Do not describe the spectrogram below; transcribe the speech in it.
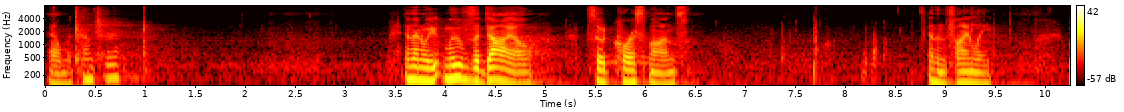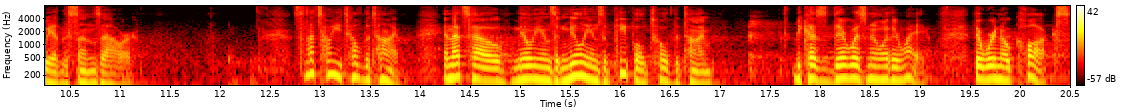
Al. And then we move the dial so it corresponds. And then finally, we have the sun's hour. So that's how you tell the time. And that's how millions and millions of people told the time because there was no other way. There were no clocks.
